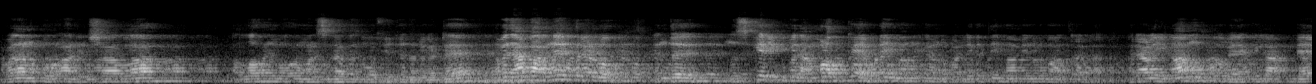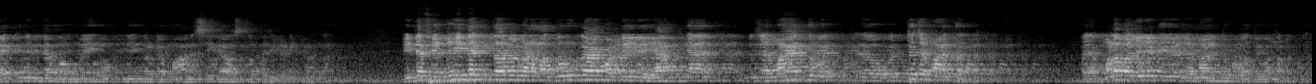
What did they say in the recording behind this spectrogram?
അപ്പൊ അതാണ് ഖുർആൻ. ഇൻഷാ അല്ലാഹ് അള്ളാഹു നമുക്ക് മനസ്സിലാക്കാൻ തോഫിക്ക് നൽകട്ടെ. അപ്പൊ ഞാൻ പറഞ്ഞ എത്രയുള്ളൂ എന്ത്? നിസ്കരിക്കുമ്പോ നമ്മളൊക്കെ എവിടെ ഇമാമൊക്കെയാണ് പള്ളിക്കത്തെ ഇമാമിയങ്ങൾ മാത്രമല്ല. ഒരാൾ ഇമാമും ബാക്കില ബാക്കിലില്ല മൗമ്യങ്ങളുടെ മാനസികാവസ്ഥ പരിഗണിക്കണമെന്നാണ്. പിന്നെ ഫിഖഹിന്റെ കിതാബ് കാണാം മത്തൂർക്കായ പള്ളിയിൽ ഇങ്ങനെ ജമായത്ത് ഒറ്റ ജമായത്തല്ല അപ്പൊ നമ്മളെ പള്ളിയിലേക്ക് ഈ ജമാഅത്തുള്ള അധികം നടക്കുക.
